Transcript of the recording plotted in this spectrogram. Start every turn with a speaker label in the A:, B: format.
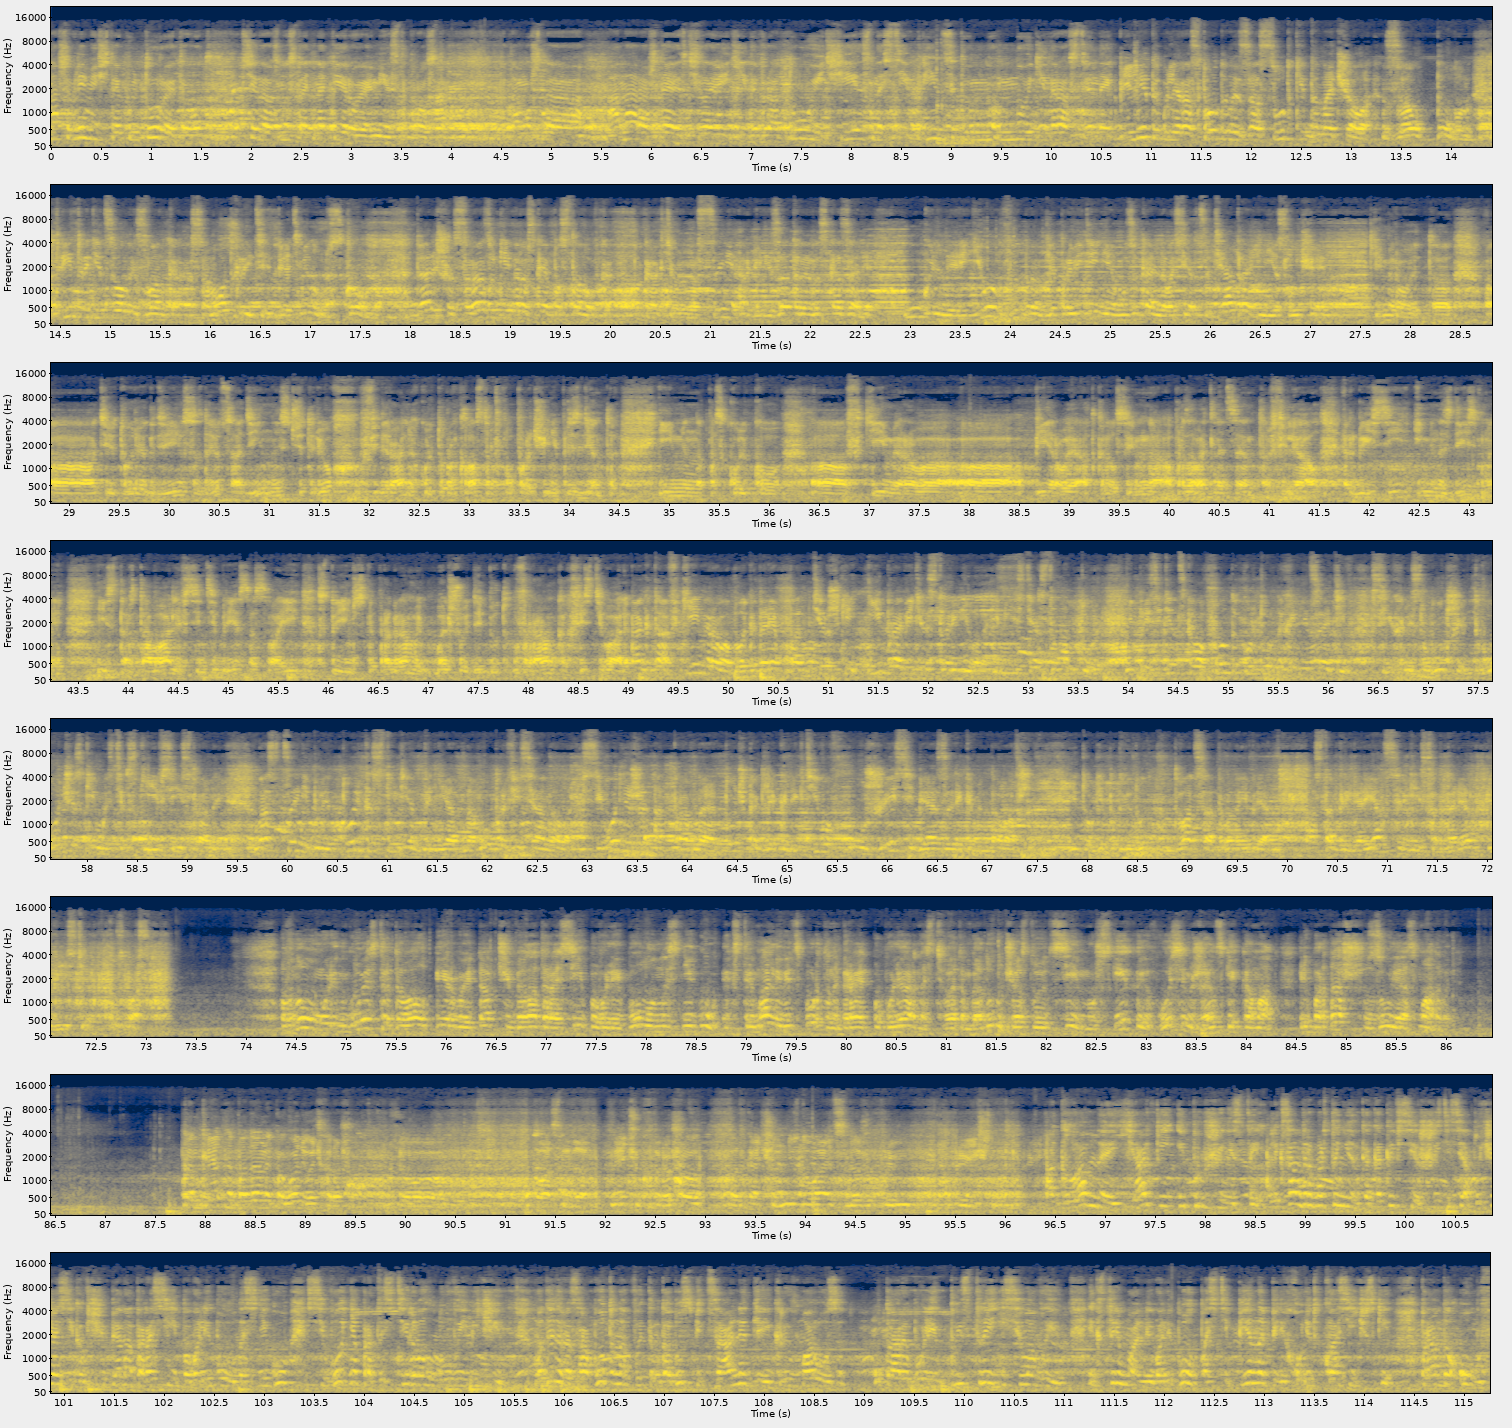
A: Наше время, я считаю, культура это вот вообще должно стать на первое место просто. Потому что она рождает в человеке и доброту, и честность, и принципы мно- многие нравственные.
B: Билеты были распроданы за сутки до начала. Зал полон. Три традиционных звонка. Само открытие. Пять минут. Скромно. Дальше сразу кемеровская постановка. Пока актеры организаторы рассказали. Угольный регион выбран для проведения музыкального сердца театра не случайно.
C: Кемерово – это э, территория, где создается один из четырех федеральных культурных кластеров по поручению президента. И именно поскольку э, в Кемерово э, первый открылся именно образовательный центр, филиал РГСИ, именно здесь мы и стартовали в сентябре со своей студенческой программой «Большой дебют» в рамках фестиваля.
B: Тогда в Кемерово, благодаря поддержке и правительства региона, и Министерства культуры, и президентского фонда культурных инициатив, съехались лучшие творческие мастерские всей страны. На сцене были только студенты, ни одного профессионала. Сегодня же отправная точка для коллективов, уже себя зарекомендовавших. Итоги подведут 20 ноября. Остап Григорян, Сергей Сардарян, Вести, Кузбасс.
D: В Новом Уренгое стартовал первый этап чемпионата России по волейболу на снегу. Экстремальный вид спорта набирает популярность. В этом году участвуют 7 мужских и 8 женских команд. Репортаж Зули Османовой.
E: Конкретно по данной погоде очень хорошо. Все классно, да. Мячик хорошо подкачан, не сдувается даже при- прилично.
F: А главное, яркий и пружинистый. Александр Мартыненко, как и все 60 участников чемпионата России по волейболу на снегу, сегодня протестировал новые мячи. Модель разработана в этом году специально для игры в морозы. Удары более быстрые и силовые. Экстремальный волейбол постепенно переходит в классический. Правда, обувь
